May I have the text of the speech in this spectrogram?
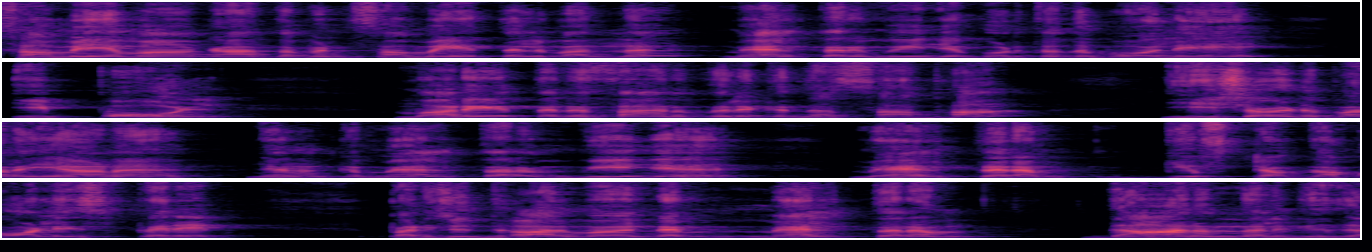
സമയമാകാത്തവൻ സമയത്തിൽ വന്ന് മേൽത്തരം വീഞ്ഞ് കൊടുത്തതുപോലെ ഇപ്പോൾ മറിയത്തിന്റെ സ്ഥാനത്ത് നിൽക്കുന്ന സഭ ഈശോയോട് പറയാണ് ഞങ്ങൾക്ക് മേൽത്തരം വീഞ്ഞ് മേൽത്തരം gift of the Holy Spirit പരിശുദ്ധാത്മാവിന്റെ മേൽത്തരം ദാനം നൽകുക.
